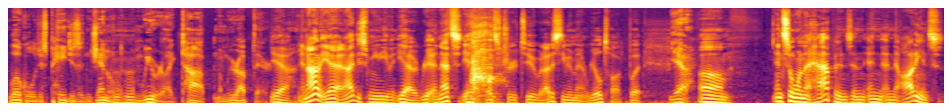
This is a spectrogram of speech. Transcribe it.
local just pages in general. And we were like top, and we were up there. Mm-hmm. Yeah, and I yeah, and I just mean even yeah, re- and that's yeah, that's true too. But I just even meant real talk. But yeah, um, and so when that happens, and and, and the audience,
